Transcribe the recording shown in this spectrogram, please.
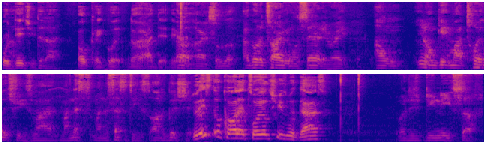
Or did you? Did I? Okay, good. No, I didn't. Oh, all right. So look, I go to Target on Saturday, right? I'm, you know, I'm getting my toiletries, my my nece- my necessities, all the good shit. Do they still call that toiletries with guys? Or do you, do you need stuff?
